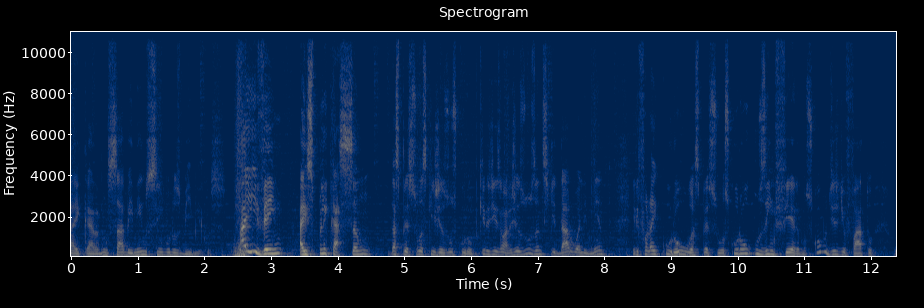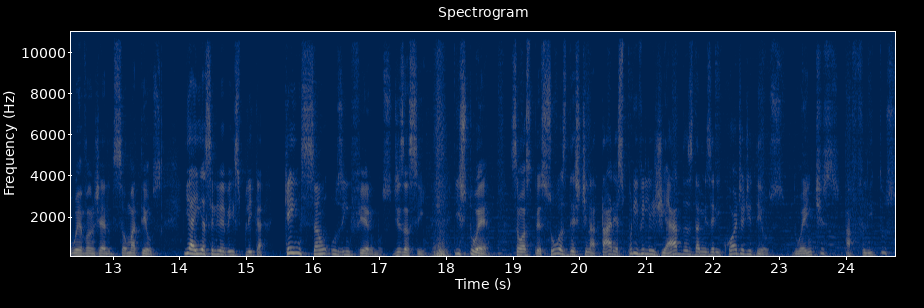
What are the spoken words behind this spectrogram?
ai cara, não sabem nem os símbolos bíblicos. Aí vem a explicação das pessoas que Jesus curou, porque eles dizem: olha, Jesus antes de dar o alimento ele foi lá e curou as pessoas, curou os enfermos, como diz de fato o Evangelho de São Mateus. E aí a CNBB explica Quem são os enfermos? Diz assim: isto é, são as pessoas destinatárias privilegiadas da misericórdia de Deus, doentes, aflitos,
